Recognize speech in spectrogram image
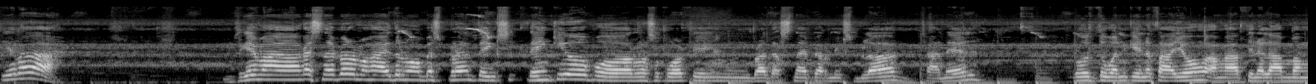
Tira! Sige mga ka-sniper, mga idol, mga best friend, thanks, thank you for supporting Brother Sniper Mix Vlog channel. Good to 1K na tayo. Ang atin na lamang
